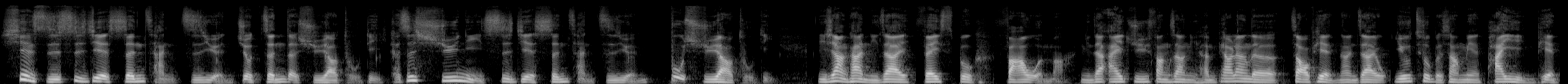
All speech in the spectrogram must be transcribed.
现实世界生产资源就真的需要土地，可是虚拟世界生产资源不需要土地。你想想看，你在 Facebook 发文嘛，你在 IG 放上你很漂亮的照片，那你在 YouTube 上面拍影片，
